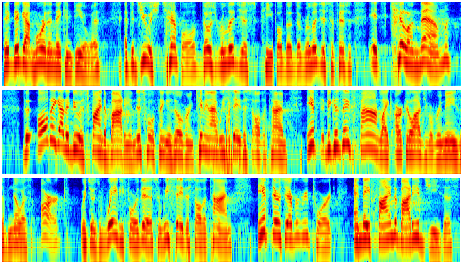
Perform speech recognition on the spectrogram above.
They, have got more than they can deal with. At the Jewish temple, those religious people, the, the religious officials, it's killing them. The, all they got to do is find a body, and this whole thing is over. And Kimmy and I, we say this all the time. If, because they've found like archaeological remains of Noah's ark, which was way before this, and we say this all the time. If there's ever a report and they find the body of Jesus,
